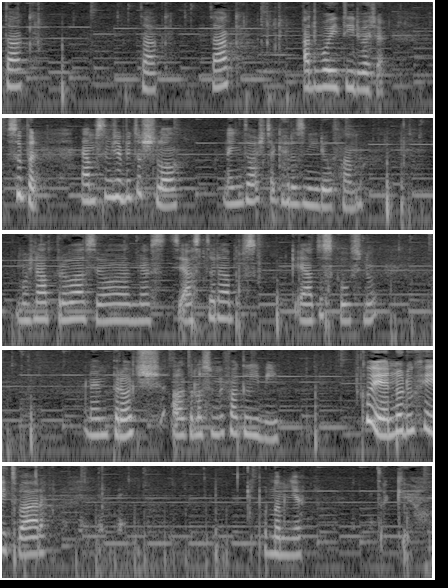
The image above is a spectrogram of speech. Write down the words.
tak, tak, tak a dvojitý dveře. Super, já myslím, že by to šlo. Není to až tak hrozný, doufám. Možná pro vás, jo, já, to dá, já to zkousnu. Nevím proč, ale tohle se mi fakt líbí. Takový jednoduchý tvár. Podle mě. Tak jo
